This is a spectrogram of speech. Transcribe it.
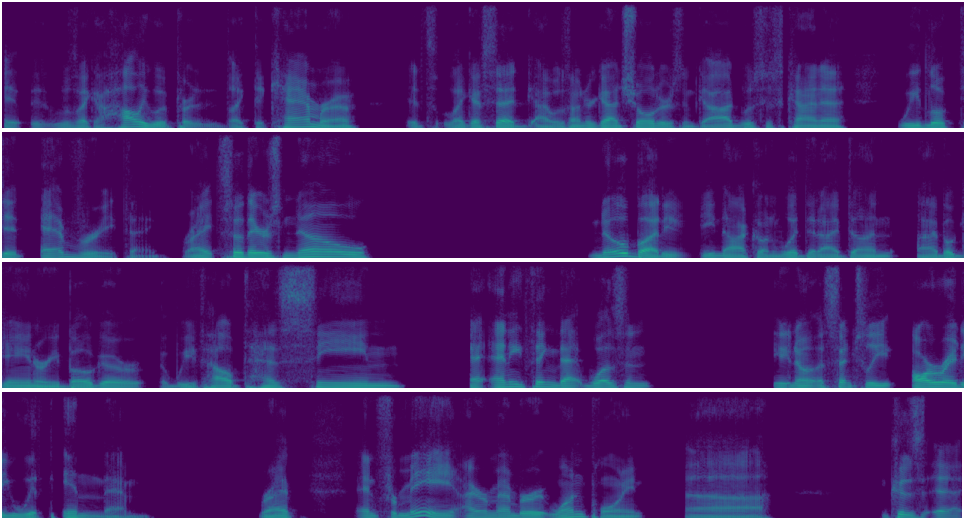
it, it was like a Hollywood like the camera. It's like I said, I was under God's shoulders and God was just kind of we looked at everything, right? So there's no nobody, knock on wood, that I've done ibogaine or iboga or we've helped has seen anything that wasn't, you know, essentially already within them, right? And for me, I remember at one point, uh, because uh,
